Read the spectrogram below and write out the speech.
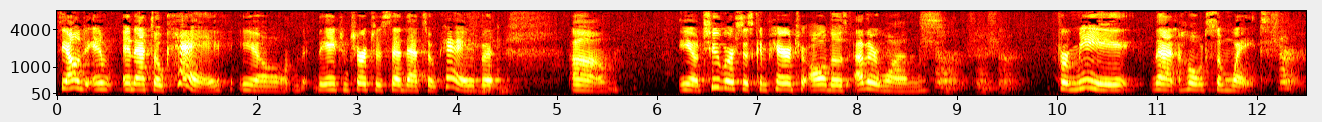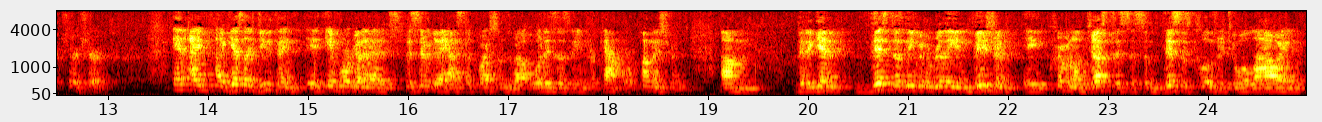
theology and, and that's okay you know the ancient church has said that's okay but um you know two verses compared to all those other ones Sure. Sure. Sure. for me that holds some weight Sure, sure, sure. And I, I guess I do think if we're going to specifically ask the questions about what does this mean for capital punishment, um, that again, this doesn't even really envision a criminal justice system. This is closer to allowing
